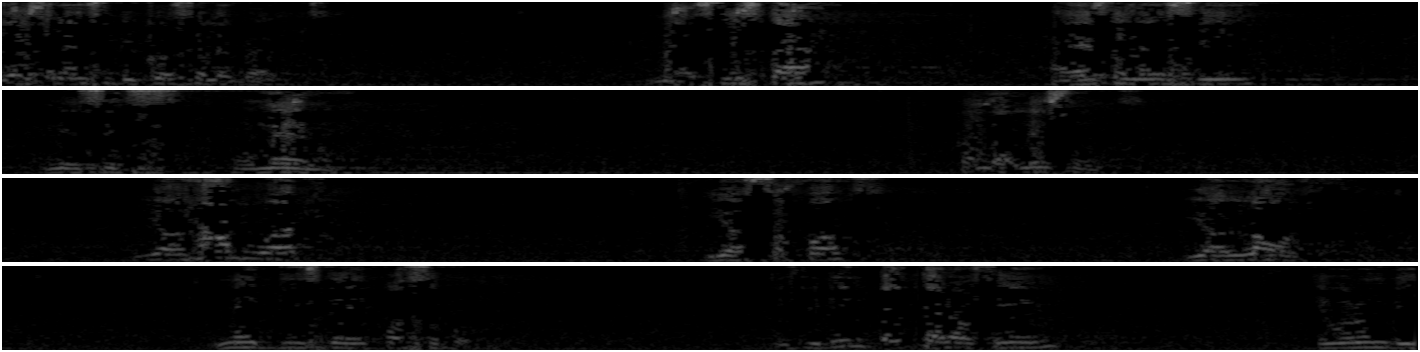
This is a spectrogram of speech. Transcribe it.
Your Excellency, the co-celebrant my sister, Her Excellency Mrs. Umo Eno. Congratulations. Your hard work, your support, your love made this day possible. If you didn't take care of him, he wouldn't be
